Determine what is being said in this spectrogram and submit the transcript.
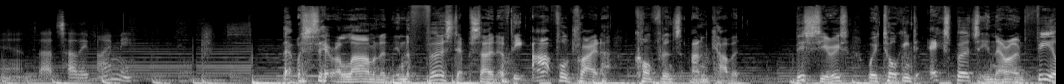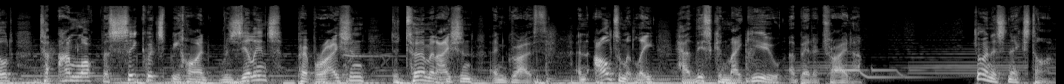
and that's how they find me. That was Sara Laamanen in the first episode of The Artful Trader Confidence Uncovered. This series, we're talking to experts in their own field to unlock the secrets behind resilience, preparation, determination, and growth, and ultimately how this can make you a better trader. Join us next time.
